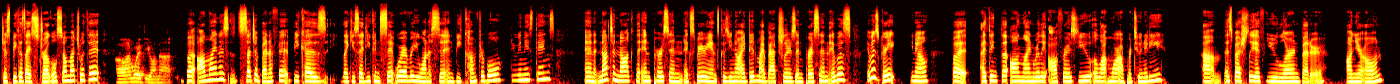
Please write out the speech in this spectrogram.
just because I struggle so much with it. Oh, I'm with you on that. But online is such a benefit because, like you said, you can sit wherever you want to sit and be comfortable doing these things. And not to knock the in-person experience cuz you know I did my bachelor's in person. It was it was great, you know, but I think the online really offers you a lot more opportunity um, especially if you learn better on your own.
